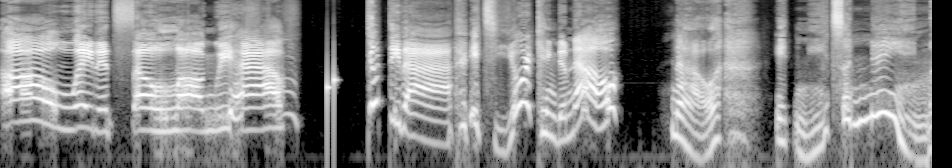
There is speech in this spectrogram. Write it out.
Oh, waited so long we have. Tootida! It's your kingdom now. Now, it needs a name.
